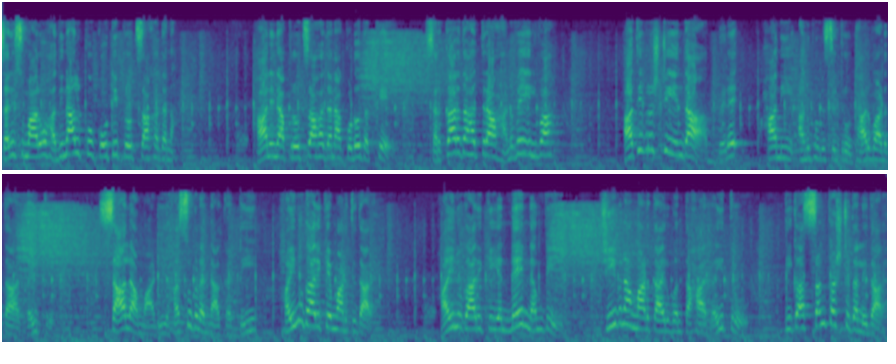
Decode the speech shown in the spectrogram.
ಸರಿಸುಮಾರು ಹದಿನಾಲ್ಕು ಕೋಟಿ ಪ್ರೋತ್ಸಾಹ ಧನ. ಹಾಲಿನ ಪ್ರೋತ್ಸಾಹಧನ ಕೊಡೋದಕ್ಕೆ ಸರ್ಕಾರದ ಹತ್ರ ಹಣವೇ ಇಲ್ವಾ? ಅತಿವೃಷ್ಟಿಯಿಂದ ಬೆಳೆ ಹಾನಿ ಅನುಭವಿಸಿದ್ರು ಧಾರವಾಡದ ರೈತರು. ಸಾಲ ಮಾಡಿ ಹಸುಗಳನ್ನ ಕಟ್ಟಿ ಹೈನುಗಾರಿಕೆ ಮಾಡ್ತಿದ್ದಾರೆ. ಹೈನುಗಾರಿಕೆಯನ್ನೇ ನಂಬಿ ಜೀವನ ಮಾಡ್ತಾ ಇರುವಂತಹ ರೈತರು ಈಗ ಸಂಕಷ್ಟದಲ್ಲಿದ್ದಾರೆ.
